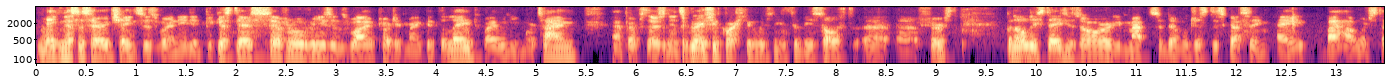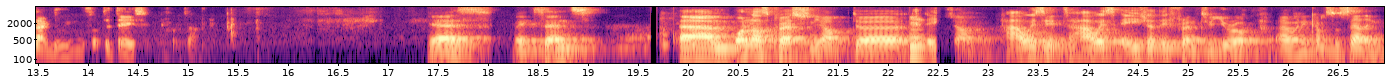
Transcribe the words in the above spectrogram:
make necessary changes where needed because there's several reasons why a project might get delayed, why we need more time. Uh, perhaps there's an integration question which needs to be solved uh, uh first. But all these stages are already mapped. So then we're just discussing, hey, by how much time do we move up the days, for example. Yes, makes sense. Um, one last question, Jaap. The, mm. Asia, how is it? How is Asia different to Europe uh, when it comes to selling?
